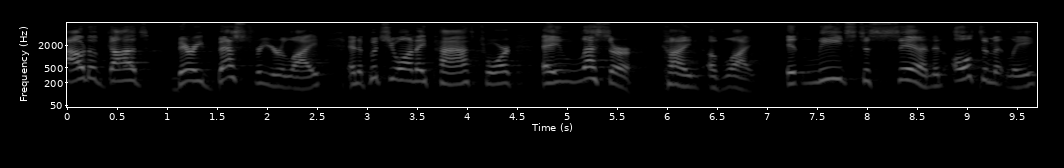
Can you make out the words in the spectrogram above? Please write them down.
out of God's very best for your life, and it puts you on a path toward a lesser kind of life. It leads to sin, and ultimately,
